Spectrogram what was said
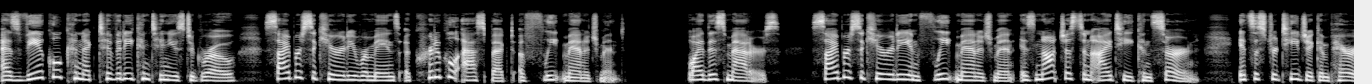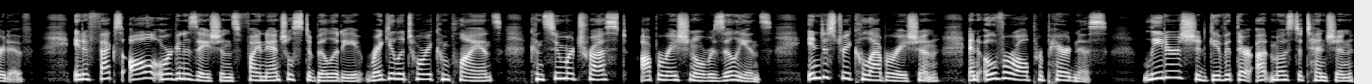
As vehicle connectivity continues to grow, cybersecurity remains a critical aspect of fleet management. Why this matters. Cybersecurity and fleet management is not just an IT concern, it's a strategic imperative. It affects all organizations' financial stability, regulatory compliance, consumer trust, operational resilience, industry collaboration, and overall preparedness. Leaders should give it their utmost attention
